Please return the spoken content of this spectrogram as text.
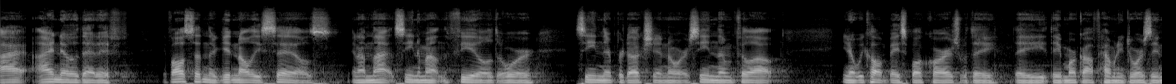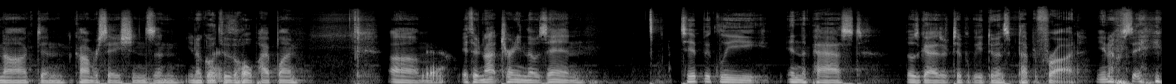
I I know that if if all of a sudden they're getting all these sales and I'm not seeing them out in the field or seeing their production or seeing them fill out, you know, we call them baseball cards where they they they mark off how many doors they knocked and conversations and you know go through the whole pipeline. Um, Yeah. If they're not turning those in, typically in the past, those guys are typically doing some type of fraud. You know what I'm saying?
